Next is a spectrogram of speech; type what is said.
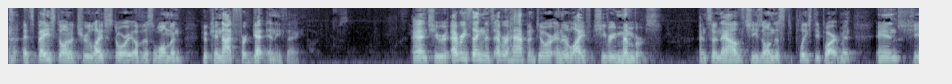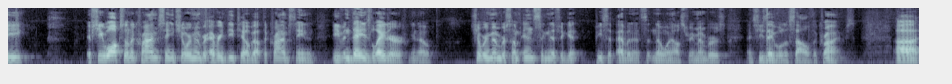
it's based on a true life story of this woman who cannot forget anything. And she, everything that's ever happened to her in her life, she remembers. And so now she's on this police department, and she, if she walks on the crime scene, she'll remember every detail about the crime scene. And even days later, you know, she'll remember some insignificant piece of evidence that no one else remembers, and she's able to solve the crimes uh,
